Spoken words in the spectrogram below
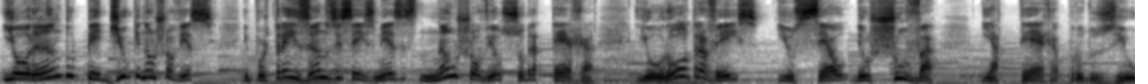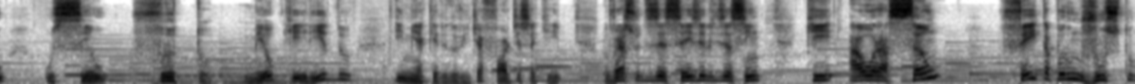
e orando pediu que não chovesse. E por três anos e seis meses não choveu sobre a terra. E orou outra vez, e o céu deu chuva, e a terra produziu o seu fruto. Meu querido e minha querida ouvinte, é forte isso aqui. No verso 16 ele diz assim: que a oração feita por um justo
